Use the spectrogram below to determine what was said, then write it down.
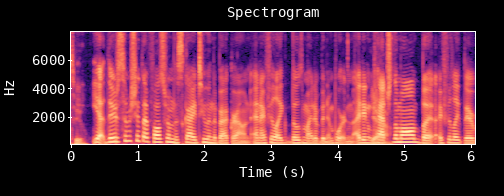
Too. Yeah, there's some shit that falls from the sky too in the background, and I feel like those might have been important. I didn't Yeah. catch them all, but I feel like there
